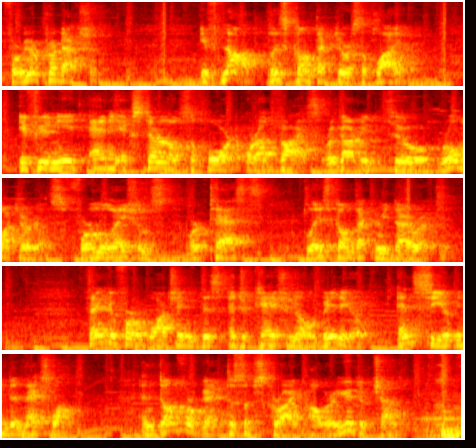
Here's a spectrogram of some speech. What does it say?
for your production. If not, please contact your supplier. If you need any external support or advice regarding to raw materials, formulations or tests, please contact me directly. Thank you for watching this educational video and see you in the next one. And don't forget to subscribe our YouTube channel.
